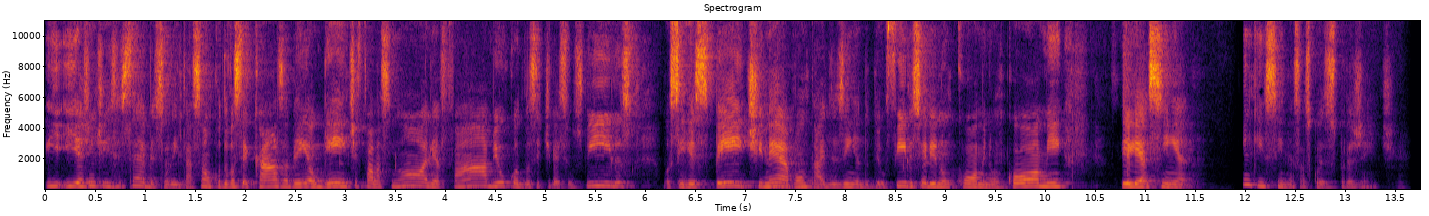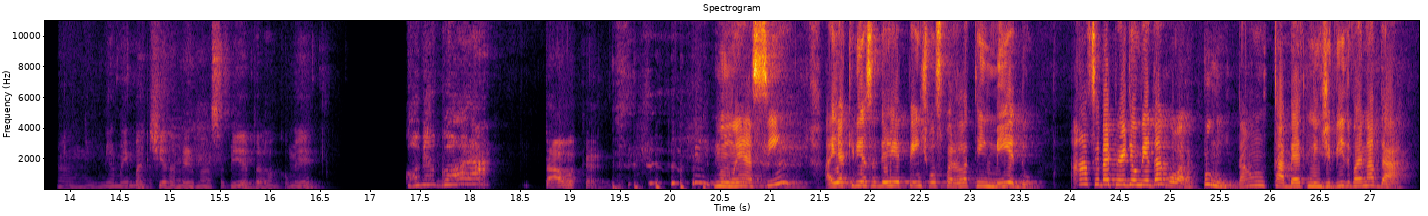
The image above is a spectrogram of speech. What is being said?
E, e, a gente recebe essa orientação. Quando você casa, vem alguém e te fala assim: olha, Fábio, quando você tiver seus filhos, você respeite né, a vontadezinha do teu filho. Se ele não come, não come. Se ele é assim. É... Quem que ensina essas coisas pra gente? Minha mãe batia na minha irmã, sabia? Pra ela comer. Come agora! Tava, cara. Não é assim? Aí a criança, de repente, vamos supor, ela tem medo. Ah, você vai perder o medo agora. Pum, dá um tabefe no indivíduo e vai nadar.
